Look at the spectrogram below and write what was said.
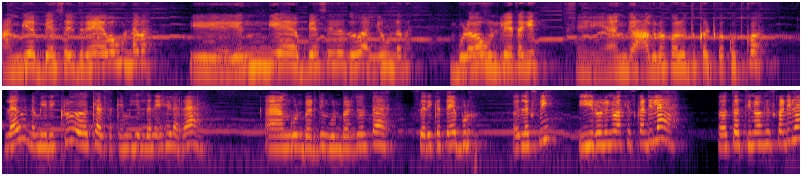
ಹಂಗೆ ಅಭ್ಯಾಸ ಇದ್ರೆ ಯಾವಾಗ ಉಣ್ಣವ ಈ ಹೆಂಗೆ ಅಭ್ಯಾಸ ಇರೋದು ಹಂಗೆ ಉಣ್ಣವ ಬುಡವ ಉಂಡ್ಲಿ ತಗಿ ಹಂಗೆ ಆಗ್ನೋ ಕಲಿತು ಕಟ್ಕೊ ಕುತ್ಕೋ. ಲವ್ ನಮ್ಮ ಹಿರಿಕರು ಕೆಲಸಕ್ಕೆ ಮಿಗಿಲ್ದನೆ ಹೇಳಾರ? ಹಂಗುಣ್ಬಾರ್ದು ಗುಣ್ಬಾರ್ದು ಅಂತ ಸರಿ ಕತೆ ಬಿಡು. ಲಕ್ಷ್ಮಿ ಈರುಳ್ಳಿನೂ ಹಾಕಿಸ್ಕೊಂಡಿಲ್ಲ? ತತ್ತಿನೂ ಹಾಕಿಸ್ಕೊಂಡಿಲ್ಲ?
